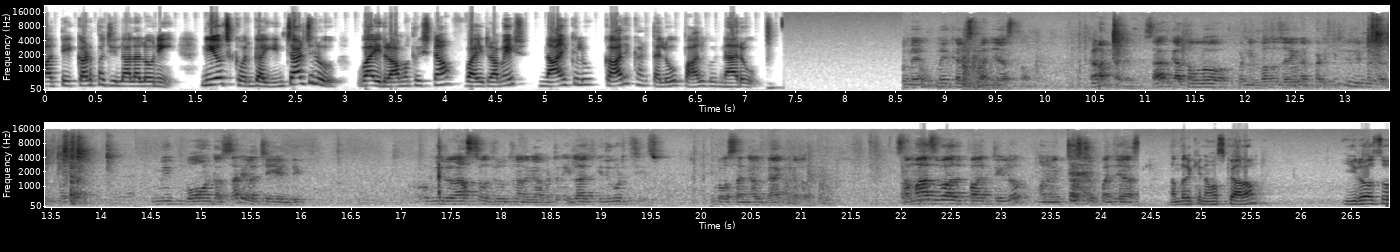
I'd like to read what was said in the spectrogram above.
పార్టీ కడప జిల్లాలలోని నియోజకవర్గ ఇన్ఛార్జీలు వై రామకృష్ణ వై రమేష్ నాయకులు కార్యకర్తలు పాల్గొన్నారు. మేము మేము కలిసి పనిచేస్తాం. సార్ గతంలో కొన్ని ఇబ్బందులు జరిగినప్పటికీ ఇట్లా జరుగుతుంది మీకు బాగుంటుంది. సార్ ఇలా చేయండి. మీరు రాష్ట్రంలో తిరుగుతున్నారు కాబట్టి ఇలా ఇది కూడా చేసుకోండి. ఇంకో సంఘాలు బ్యాక్ వెళ్ళదు సమాజ్వాదీ పార్టీలో మనం ఇంట్రెస్ట్ పనిచేస్తాం. అందరికీ నమస్కారం. ఈరోజు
